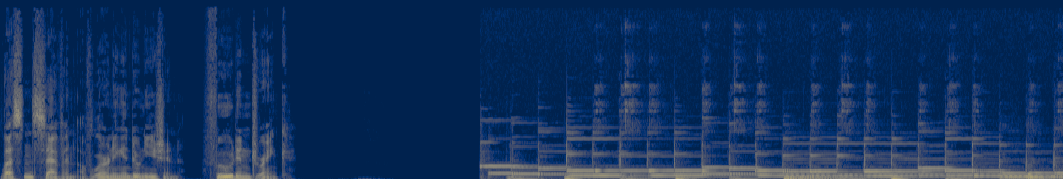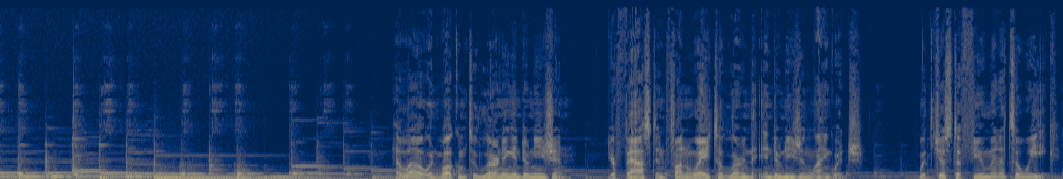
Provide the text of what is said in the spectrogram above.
Lesson 7 of Learning Indonesian Food and Drink. Hello, and welcome to Learning Indonesian, your fast and fun way to learn the Indonesian language. With just a few minutes a week,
